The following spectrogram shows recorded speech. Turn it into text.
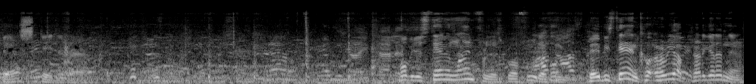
Best caterer. Kobe, just stand in line for this, bro. Food, I think. Baby, stand. Hurry up. Try to get in there.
